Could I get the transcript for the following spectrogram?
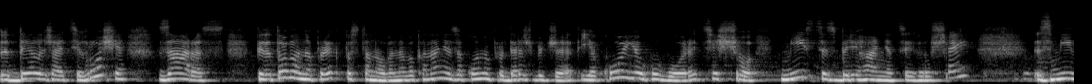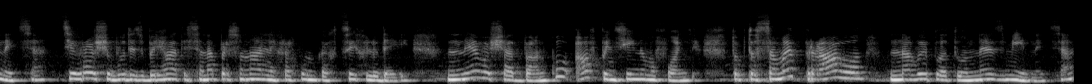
де лежать ці гроші. Зараз підготовлено проект постанови на виконання закону про держбюджет, якою говориться, що місце зберігання цих грошей зміниться. Ці гроші будуть зберігатися на персональних рахунках цих людей, не в Ощадбанку, а в пенсійному фонді. Тобто, саме право на виплату не зміниться.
